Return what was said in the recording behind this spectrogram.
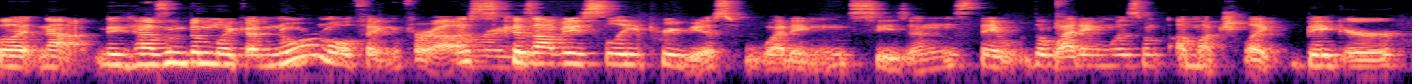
but not. It hasn't been like a normal thing for us because Right. obviously previous wedding seasons, they the wedding was a much like bigger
